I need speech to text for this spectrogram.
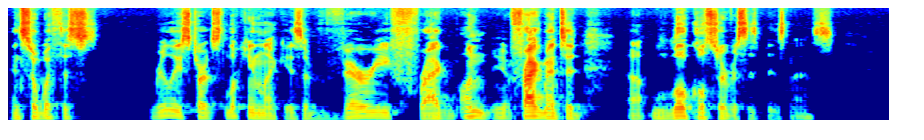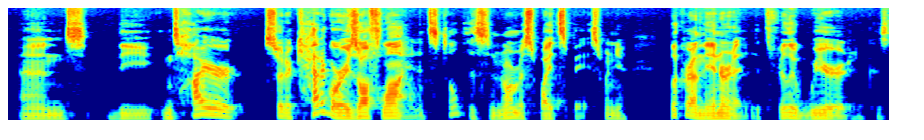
And so, what this really starts looking like is a very frag- un- you know, fragmented uh, local services business. And the entire sort of category is offline. It's still this enormous white space. When you look around the internet, it's really weird because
